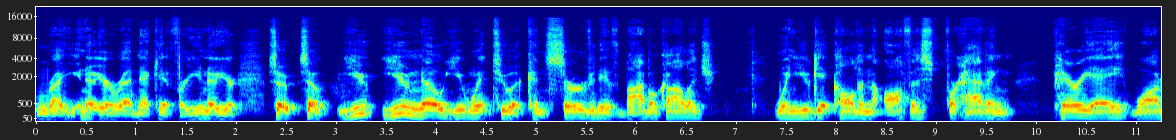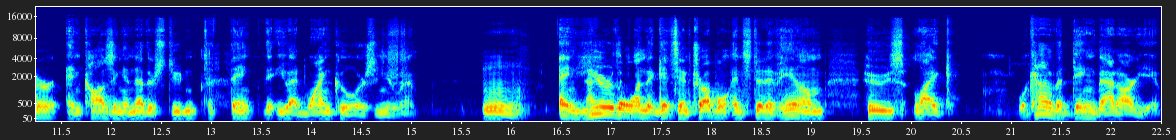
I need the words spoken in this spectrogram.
Mm-hmm. right you know you're a redneck if or you know you're so so you you know you went to a conservative bible college when you get called in the office for having perrier water and causing another student to think that you had wine coolers in your room Mm. and you're the one that gets in trouble instead of him who's like what kind of a dingbat are you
